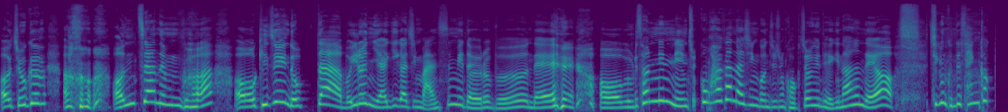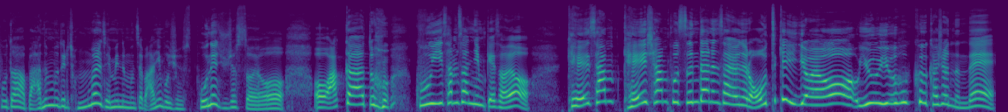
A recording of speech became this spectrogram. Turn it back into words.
어, 조금, 어, 언짢음과, 어, 기준이 높다, 뭐 이런 이야기가 지금 많습니다, 여러분. 네. 어, 우리 선리님 조금 화가 나신 건지 좀 걱정이 되긴 하는데요. 지금 근데 생각보다 많은 분들이 정말 재밌는 문자 많이 보셨, 보내주셨어요. 어, 아까 또 9234님께서요. 개, 샴, 개 샴푸 쓴다는 사연을 어떻게 이겨요? 유유 흑흑 하셨는데,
